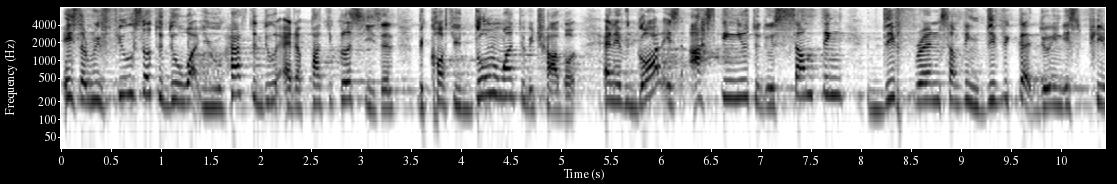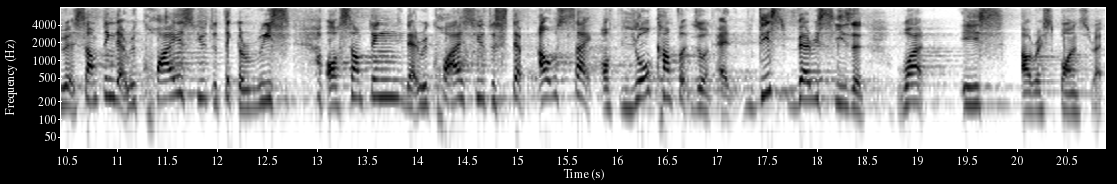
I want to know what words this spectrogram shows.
It's a refusal to do what you have to do at a particular season because you don't want to be troubled. And if God is asking you to do something different, something difficult during this period, something that requires you to take a risk, or something that requires you to step outside of your comfort zone at this very season, what is our response, right?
